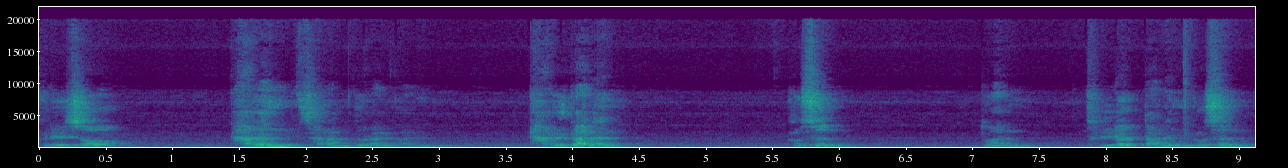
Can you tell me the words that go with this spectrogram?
그래서 다른 사람들과는 다르다는 것은 또한 틀렸다는 것은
